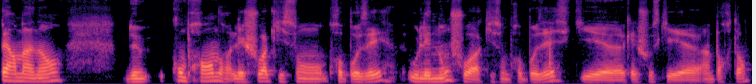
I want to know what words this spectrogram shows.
permanent de comprendre les choix qui sont proposés ou les non-choix qui sont proposés, ce qui est euh, quelque chose qui est euh, important.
